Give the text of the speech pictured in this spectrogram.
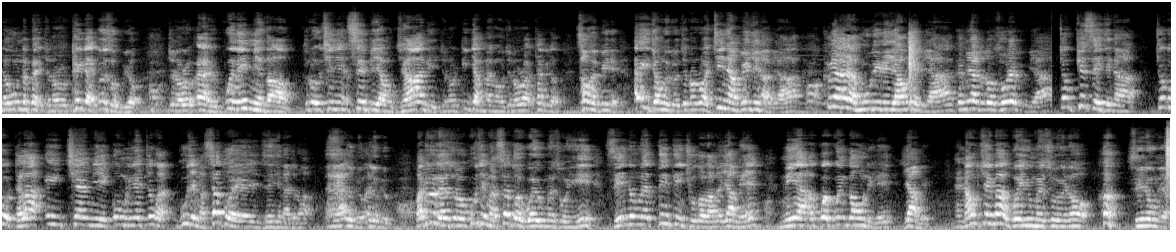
နှစ်ဦးနှစ်ဖက်ကျွန်တော်တို့ထိတ်တိုက်တွေ့ဆုံပြီးတော့ကျွန်တော်တို့အဲ့ဒါကိုပွင့်လင်းမြင်သာအောင်သူတို့အချင်းချင်းအဆင်ပြေအောင်ဂျားနေကျွန်တော်တိကျမှန်အောင်ကျွန်တော်တို့ကထပ်ပြီးတော့ဆောင်ရွက်ပေးတယ်အဲ့ဒီအကြောင်းတွေကိုကျွန်တော်တို့ကကြီးညာပေးနေတာဗျာခင်ဗျားအဲ့ဒါမူလီတွေရောင်းနေဗျာခင်ဗျားတော်တော်ဆိုးတယ်ဗျာကြောက်ဖြစ်စေချင်တာ ကျုပ်တို့ဒလာအိမ်ချမ်းမြေကုမ္ပဏီနဲ့ကျုပ်ကအခုချိန်မှာဆက်သွယ်စေချင်တာကျွန်တော်ကအဲအဲ့လိုမျိုးအဲ့လိုမျိုးဘာဖြစ်လို့လဲဆိုတော့အခုချိန်မှာဆက်သွယ်ဝယ်ဦးမယ်ဆိုရင်ဈေးနှုန်းလည်းတင့်တင့်ချိုးတော်လာလည်းရမယ်နေရအကွက်ကွင်းကောင်းနေလေရမယ်အဲနောက်တစ်ချိန်မှဝယ်ယူမယ်ဆိုရင်တော့ဟာဈေးနှုန်းတွေက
